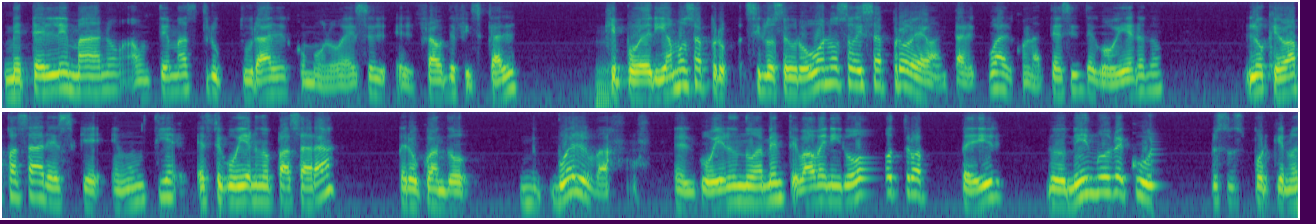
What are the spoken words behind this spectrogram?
meterle mano a un tema estructural como lo es el, fraude fiscal, que mm. podríamos, si los eurobonos hoy se aprueban tal cual con la tesis de gobierno, lo que va a pasar es que en un este gobierno pasará, pero cuando vuelva el gobierno nuevamente va a venir otro a pedir los mismos recursos porque no,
